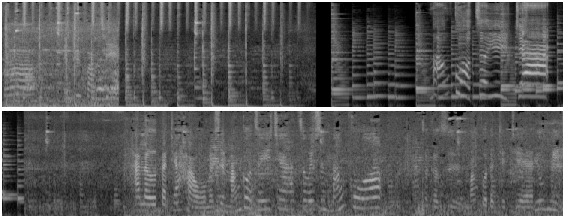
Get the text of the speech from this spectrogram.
好了，先去逛街。芒果这一家。Hello，大家好，我们是芒果这一家，这位是芒果，这个是芒果的姐姐 Yumi，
